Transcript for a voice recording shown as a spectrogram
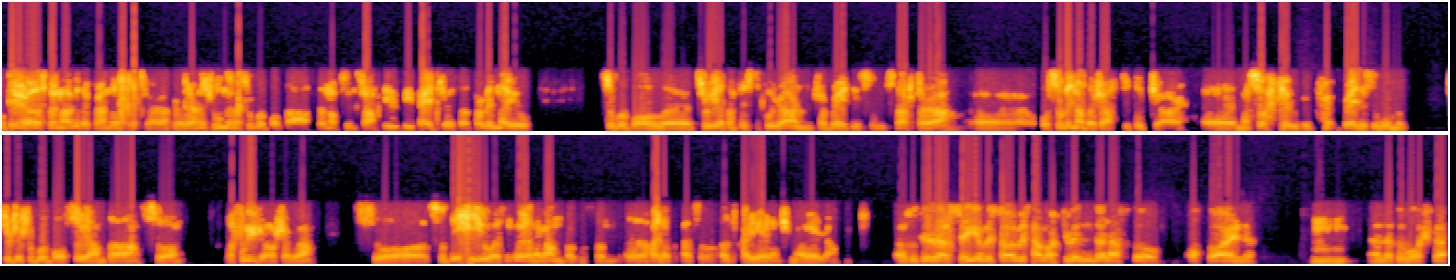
Och det är väldigt spännande att veta hur han är en toucher. Alltså, det är en sjunden med Super Bowl där. Sen också intressant att bli Patriots att förvinna ju Super Bowl uh, tror jag den första fyra åren från Brady som startar uh, och så vinner det efter touchar. Uh, men så är Brady som vunnit tror jag Super Bowl så jag antar så det fyra år sedan. Så så det är ju en ören gammal som uh, hela alltså all karriären som jag gör Alltså det där säger vi så vi han inte vinna nästa år. Åtta år. Mm. Eller det värsta.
